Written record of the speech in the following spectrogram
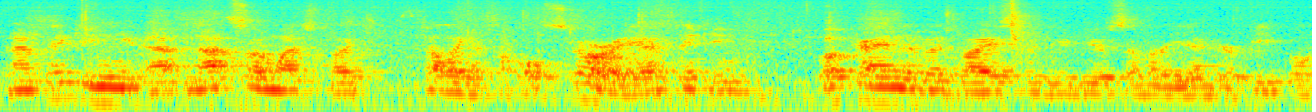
And I'm thinking, uh, not so much like telling us a whole story, I'm thinking, what kind of advice would you give some of the younger people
